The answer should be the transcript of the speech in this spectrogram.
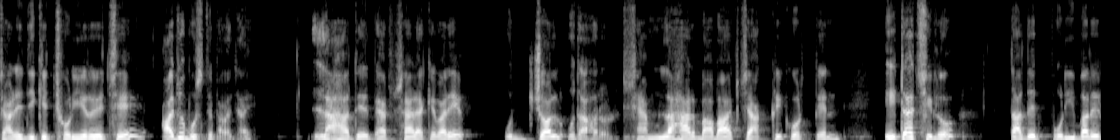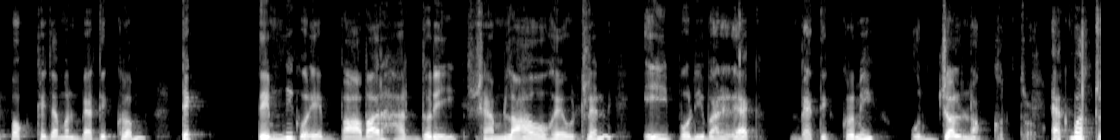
চারিদিকে ছড়িয়ে রয়েছে, আজও বুঝতে পারা যায়। লাহাদের ব্যবসার একেবারে উজ্জ্বল উদাহরণ। শ্যামলাহার বাবা চাকরি করতেন, এটা ছিল তাদের পরিবারের পক্ষে যেমন ব্যতিক্রম, ঠিক তেমনি করে বাবার হাত ধরেই শ্যামলাহ হয়ে উঠলেন এই পরিবারের এক ব্যতিক্রমী উজ্জ্বল নক্ষত্র। একমাত্র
